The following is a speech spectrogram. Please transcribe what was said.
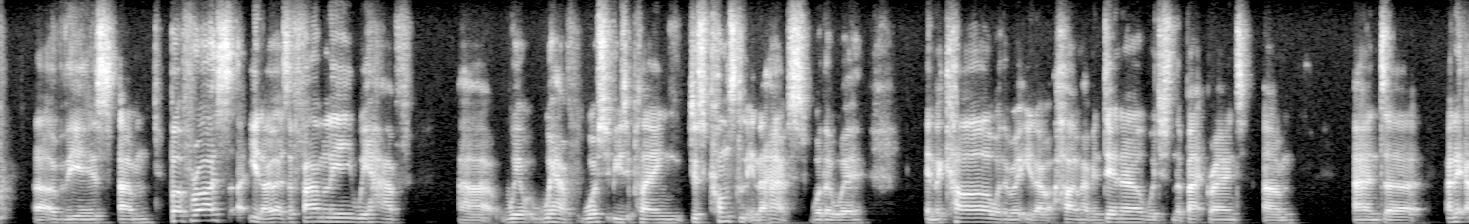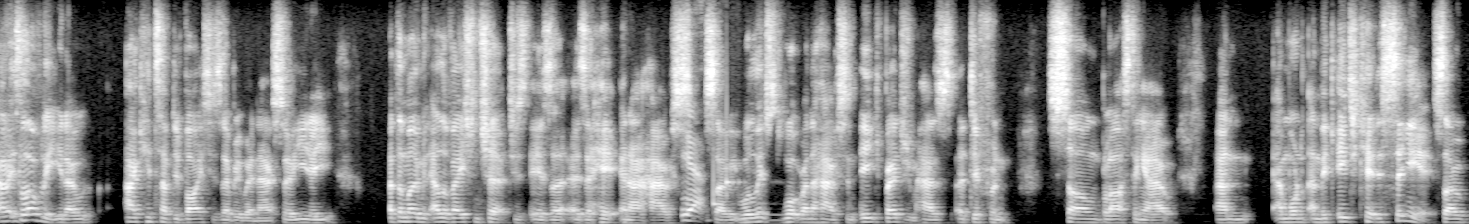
uh, over the years. Um, but for us, uh, you know, as a family, we have. Uh, we we have worship music playing just constantly in the house, whether we're in the car, whether we're you know at home having dinner, we're just in the background, um, and uh, and, it, and it's lovely. You know, our kids have devices everywhere now, so you know. At the moment, Elevation Church is, is a is a hit in our house. Yeah. So we'll literally walk around the house, and each bedroom has a different song blasting out, and and one and the, each kid is singing it. So,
